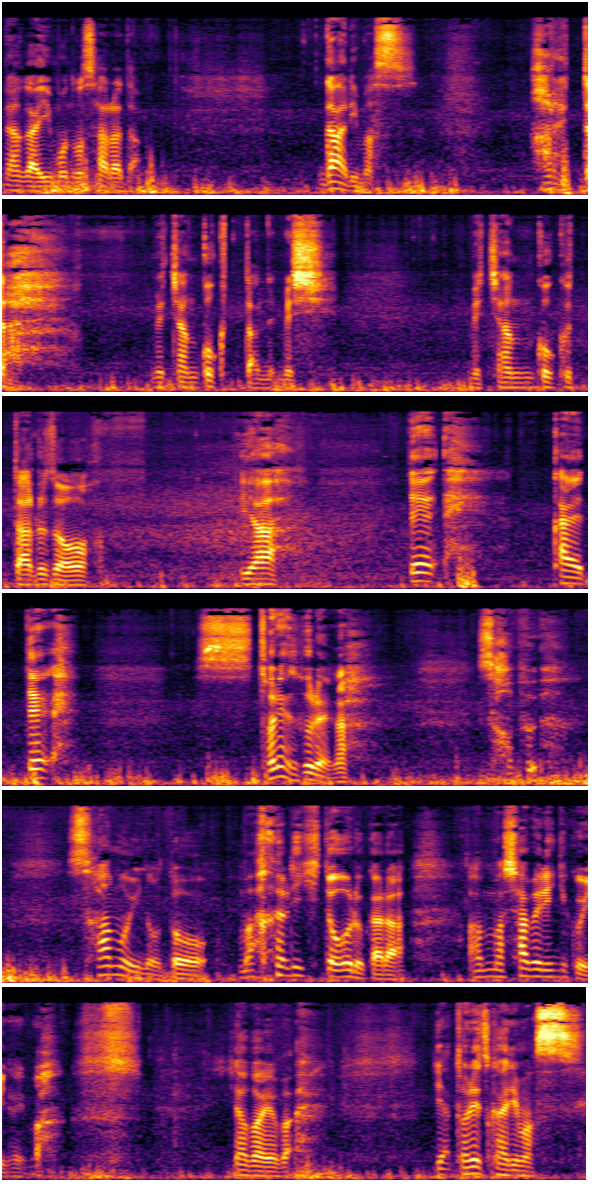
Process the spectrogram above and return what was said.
長芋のサラダ。があります。腹減った。めちゃんこ食ったんで飯。めちゃんこ食ったるぞ。いやで帰ってとりあえず風呂やな。寒寒いのと周り人おるからあんま喋りにくいな今。やばいやばい。いやとりあえず帰ります。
